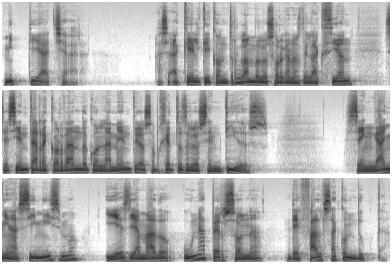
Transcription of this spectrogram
mityachara. Aquel que controlando los órganos de la acción se sienta recordando con la mente los objetos de los sentidos. Se engaña a sí mismo y es llamado una persona de falsa conducta.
